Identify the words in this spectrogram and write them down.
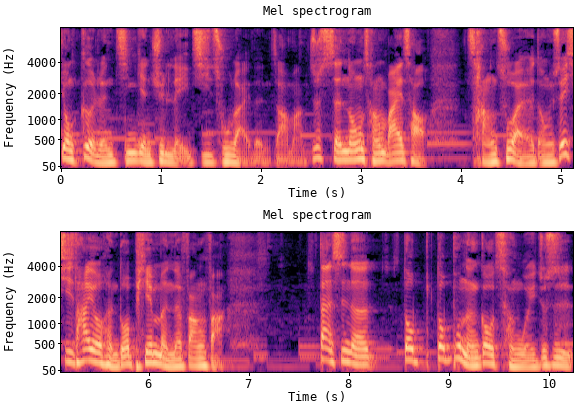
用个人经验去累积出来的，你知道吗？就是神农尝百草尝出来的东西，所以其实它有很多偏门的方法，但是呢，都都不能够成为就是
